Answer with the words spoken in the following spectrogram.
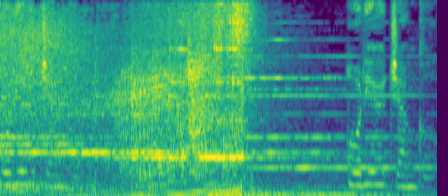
Audio Jungle. Audio Jungle.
